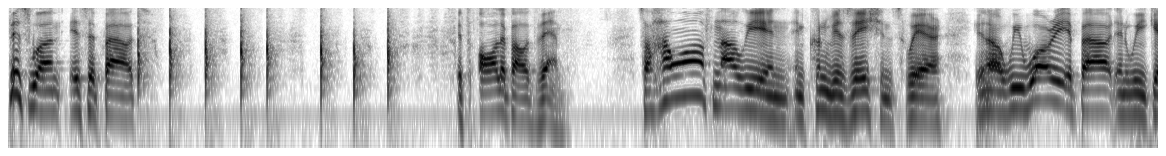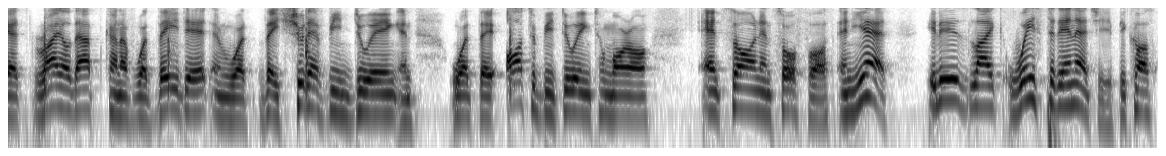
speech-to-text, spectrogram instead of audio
This one is about, it's all about them. So how often are we in, in conversations where you know, we worry about and we get riled up kind of what they did and what they should have been doing and what they ought to be doing tomorrow and so on and so forth. And yet, it is like wasted energy because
